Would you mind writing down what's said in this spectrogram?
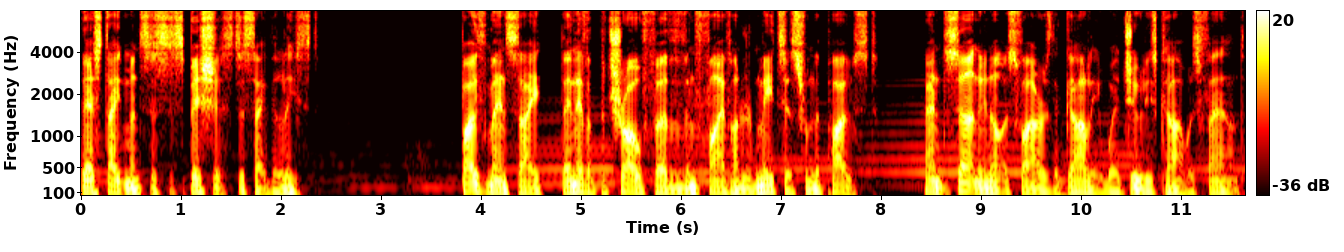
their statements are suspicious to say the least. Both men say they never patrol further than 500 metres from the post, and certainly not as far as the gully where Julie's car was found.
